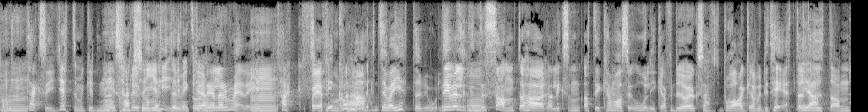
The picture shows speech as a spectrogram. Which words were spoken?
Mm. Tack så jättemycket Denise Mm, tack för att så du kom jättemycket. hit och delade med dig. Mm. Tack För jag fick Mm, komma. härligt. Det var jätteroligt. Det är väldigt intressant att höra liksom, att det kan vara så olika, för du har också haft bra graviditeter Ja. utan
